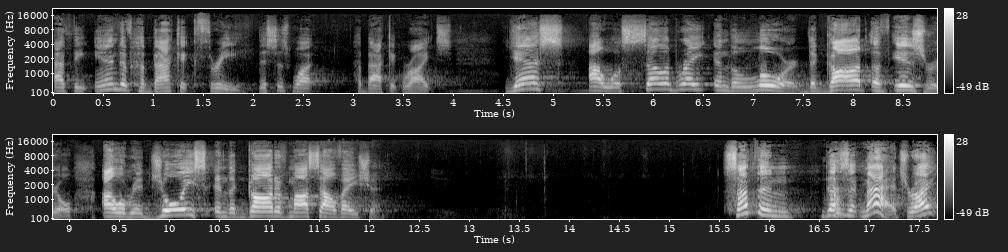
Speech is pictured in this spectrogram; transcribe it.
At the end of Habakkuk 3, this is what Habakkuk writes Yes, I will celebrate in the Lord, the God of Israel. I will rejoice in the God of my salvation. Something doesn't match, right?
